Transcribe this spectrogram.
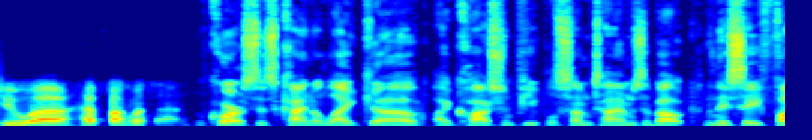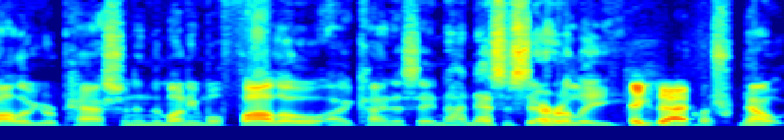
to uh, have fun with that. Of course, it's kind of like uh, I caution people sometimes about when they say follow your passion and the money will follow. I kind of say not necessarily. Exactly. Now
